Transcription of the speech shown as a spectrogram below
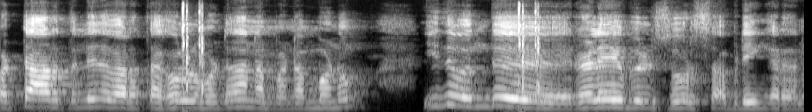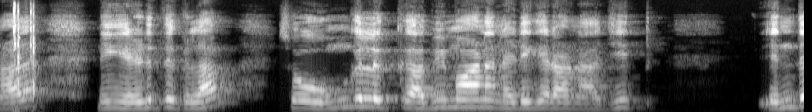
வட்டாரத்துலேருந்து வர தகவல் மட்டும்தான் நம்ம நம்பணும். இது வந்து ரிலையபிள் சோர்ஸ் அப்படிங்கிறதுனால நீங்கள் எடுத்துக்கலாம். ஸோ உங்களுக்கு அபிமான நடிகரான அஜித் எந்த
